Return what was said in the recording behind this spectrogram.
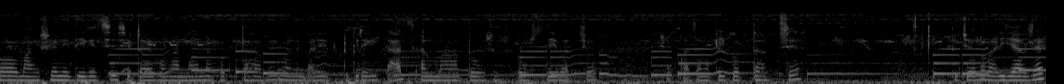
বাবা মাংস এনে দিয়ে গেছে, সেটা এখন রান্না বান্না করতে হবে মানে বাড়ির টুকিটাকি কাজ, আর মা তো অসুস্থ বুঝতেই পারছ সব কাজ আমাকেই করতে হচ্ছে। তো চলো বাড়ি যাওয়া যাক,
